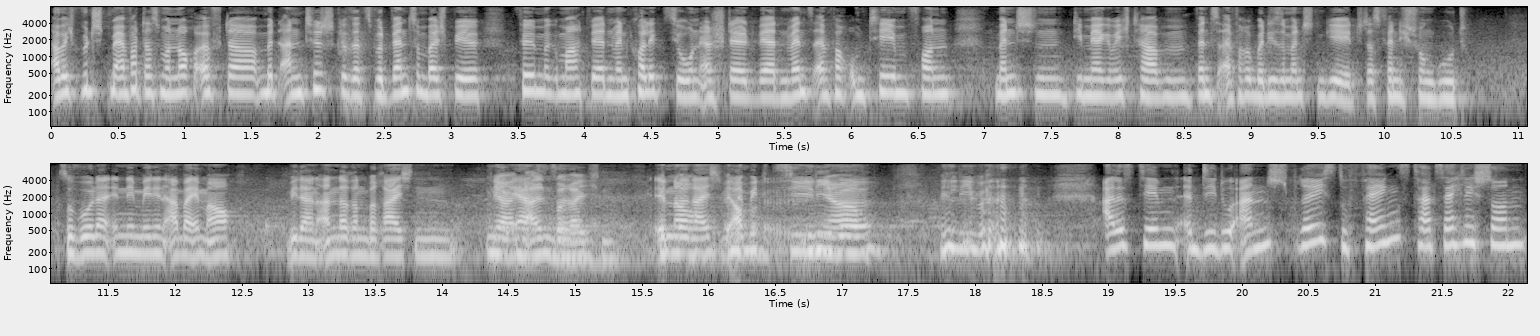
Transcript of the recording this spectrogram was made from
aber ich wünsche mir einfach, dass man noch öfter mit an den Tisch gesetzt wird, wenn zum Beispiel Filme gemacht werden, wenn Kollektionen erstellt werden, wenn es einfach um Themen von Menschen, die mehr Gewicht haben, wenn es einfach über diese Menschen geht. Das fände ich schon gut. Sowohl dann in den Medien, aber eben auch wieder in anderen Bereichen. Ja, in Ärzte, allen Bereichen. Im genau, Bereich wie in der Medizin, Liebe. ja. Liebe. Alles Themen, die du ansprichst. Du fängst tatsächlich schon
